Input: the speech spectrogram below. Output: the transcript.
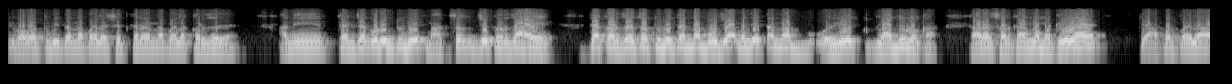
की बाबा तुम्ही त्यांना पहिला शेतकऱ्यांना पहिला कर्ज द्या. आणि त्यांच्याकडून तुम्ही मागचं जे कर्ज आहे त्या कर्जाचा तुम्ही त्यांना बोजा म्हणजे त्यांना हे लादू नका. कारण सरकारनं म्हटलेलं आहे की आपण पहिला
